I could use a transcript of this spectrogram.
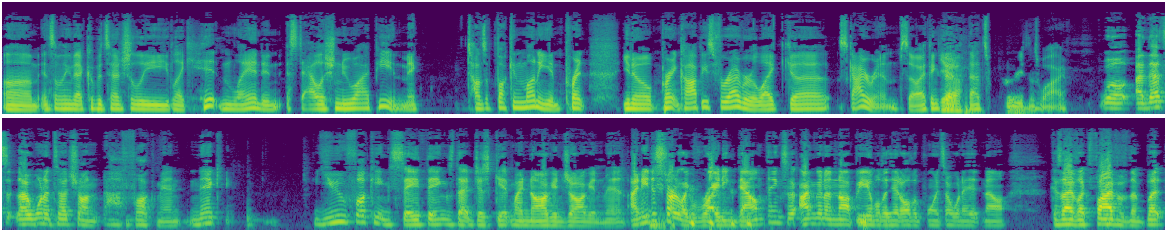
um, and something that could potentially like hit and land and establish a new IP and make tons of fucking money and print, you know, print copies forever like uh, Skyrim. So I think Yeah. that that's one of the reasons why. Well, that's I want to touch on. Oh, fuck, man, Nick, you fucking say things that just get my noggin jogging, man. I need to start like writing down things. I'm gonna not be able to hit all the points I want to hit now because I have like five of them. But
